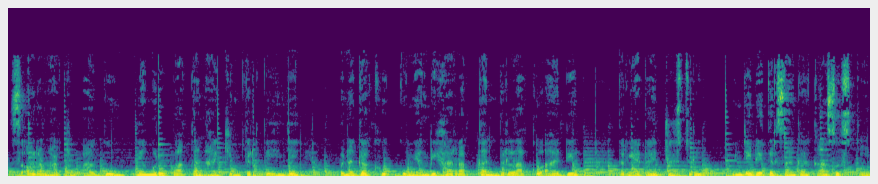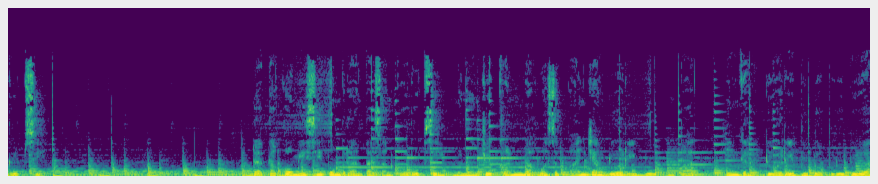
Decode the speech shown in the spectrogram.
seorang hakim agung yang merupakan hakim tertinggi penegak hukum yang diharapkan berlaku adil ternyata justru menjadi tersangka kasus korupsi. Data Komisi Pemberantasan Korupsi menunjukkan bahwa sepanjang 2004 hingga 2022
